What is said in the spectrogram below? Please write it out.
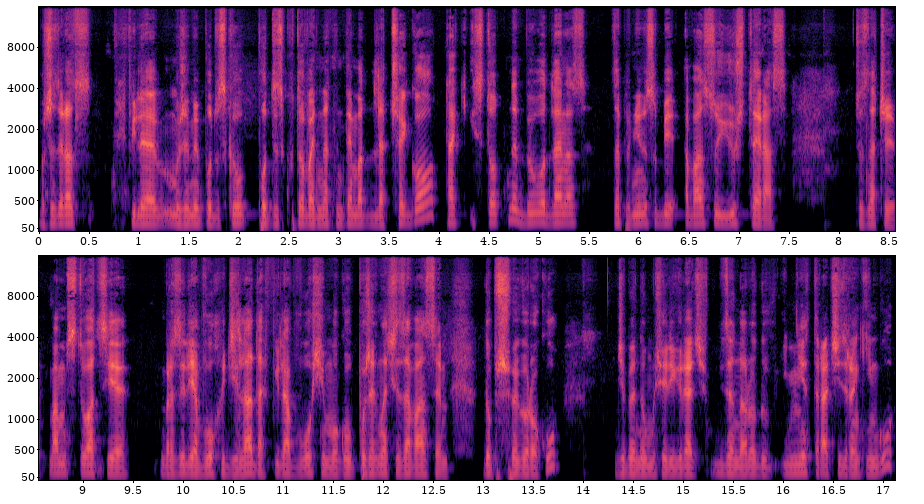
może teraz chwilę możemy podysku podyskutować na ten temat, dlaczego tak istotne było dla nas zapewnienie sobie awansu już teraz. To znaczy, mamy sytuację Brazylia, Włochy, gdzie lada chwila Włosi mogą pożegnać się z awansem do przyszłego roku, gdzie będą musieli grać w Lidze Narodów i nie tracić rankingu,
